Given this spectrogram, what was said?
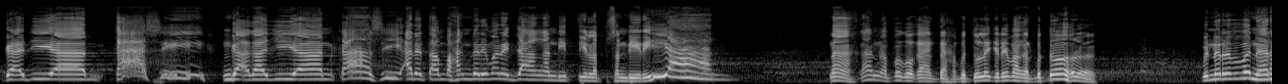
Gajian, kasih. Enggak gajian, kasih. Ada tambahan dari mana? Jangan ditilep sendirian. Nah kan apa gue kata, betulnya gede banget, betul. Bener apa bener?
